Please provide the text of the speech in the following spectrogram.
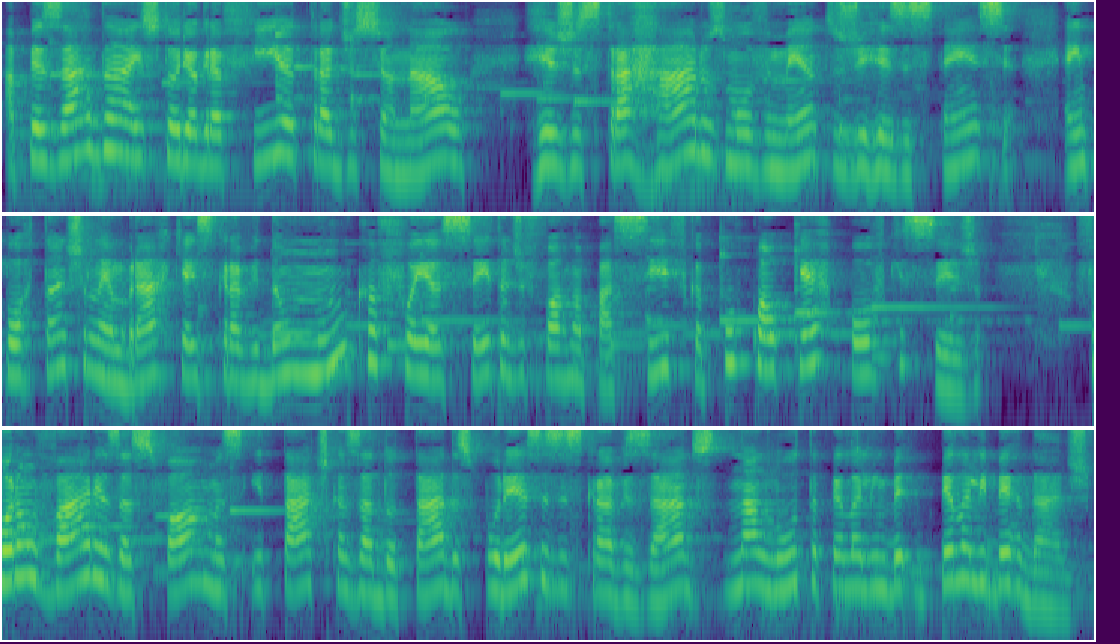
Apesar da historiografia tradicional registrar raros movimentos de resistência, é importante lembrar que a escravidão nunca foi aceita de forma pacífica por qualquer povo que seja. Foram várias as formas e táticas adotadas por esses escravizados na luta pela, pela liberdade.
